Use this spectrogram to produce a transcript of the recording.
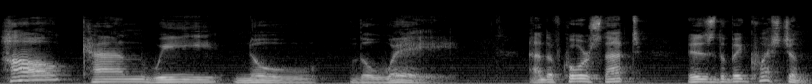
How can we know the way? And of course, that is the big question.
